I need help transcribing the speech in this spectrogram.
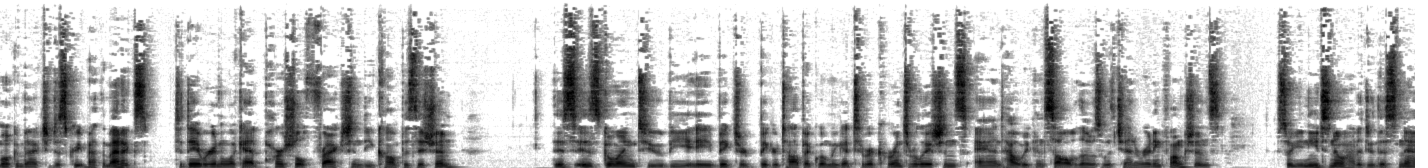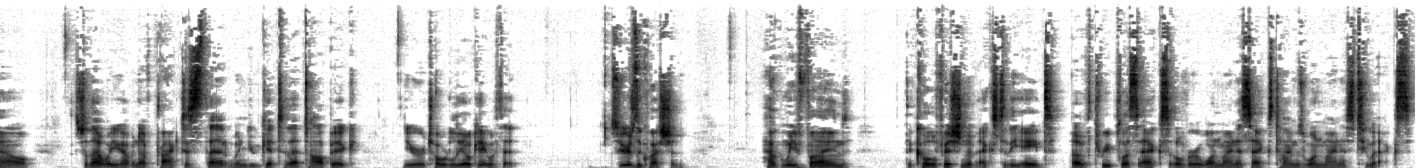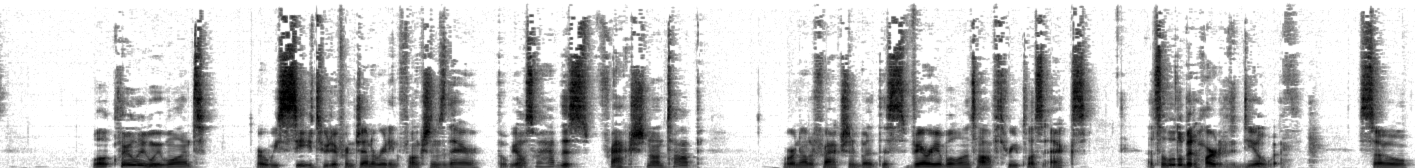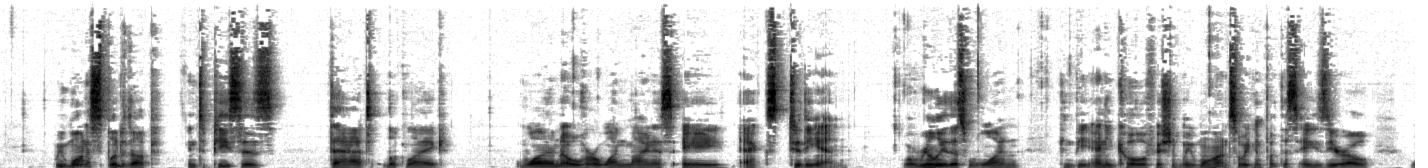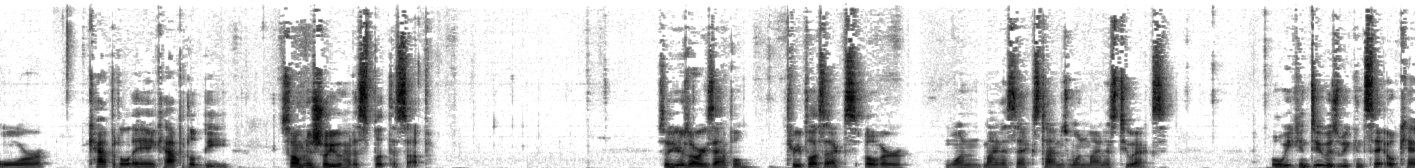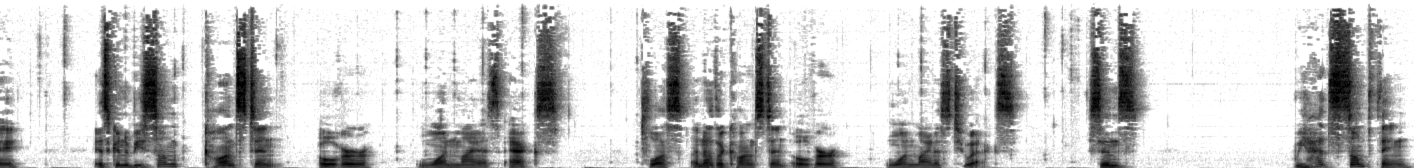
Welcome back to Discrete Mathematics. Today we're going to look at partial fraction decomposition. This is going to be a bigger, bigger topic when we get to recurrence relations and how we can solve those with generating functions. So you need to know how to do this now, so that way you have enough practice that when you get to that topic, you're totally okay with it. So here's the question. How can we find the coefficient of x to the 8 of 3 plus x over 1 minus x times 1 minus 2x? Well, clearly we want, or we see two different generating functions there, but we also have this fraction on top, or not a fraction, but this variable on top 3 plus x. That's a little bit harder to deal with. So we want to split it up into pieces that look like 1 over 1 minus a x to the n. Well, really this 1 can be any coefficient we want, so we can put this a0 or capital A, capital B, so I'm going to show you how to split this up. So here's our example, 3 plus x over 1 minus x times 1 minus 2x. What we can do is we can say, okay, it's going to be some constant over 1 minus x plus another constant over 1 minus 2x. Since we had something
